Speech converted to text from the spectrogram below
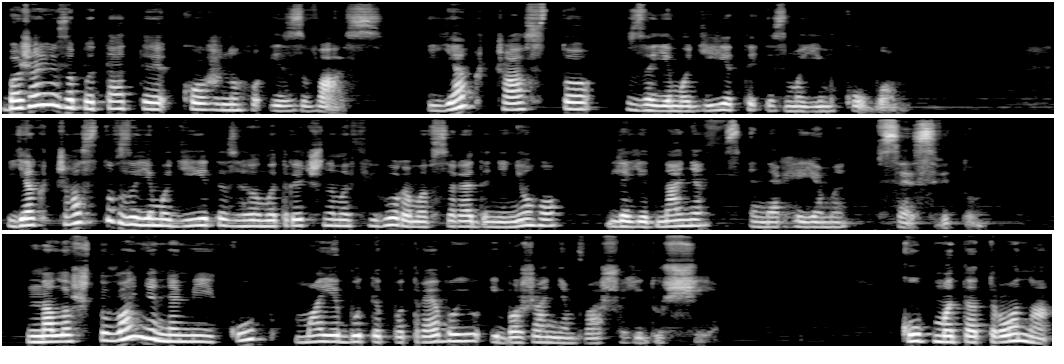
Бажаю запитати кожного із вас, як часто взаємодіяти із моїм кубом? Як часто взаємодіяти з геометричними фігурами всередині нього для єднання з енергіями Всесвіту? Налаштування на мій куб має бути потребою і бажанням вашої душі. Куб Метатрона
